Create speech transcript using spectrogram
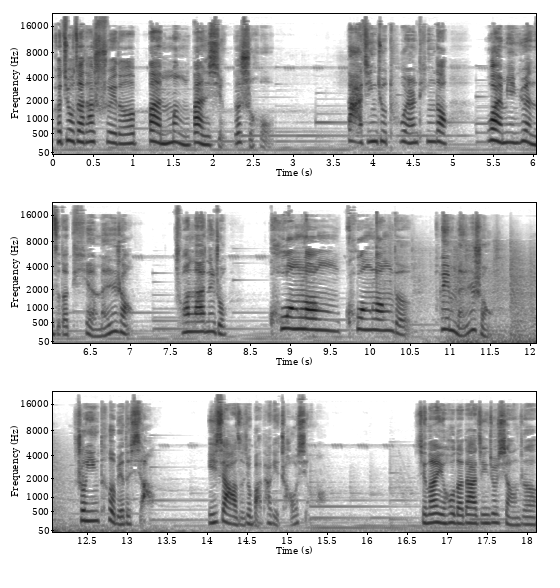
可就在他睡得半梦半醒的时候，大金就突然听到外面院子的铁门上传来那种哐啷哐啷的推门声，声音特别的响，一下子就把他给吵醒了。醒来以后的大金就想着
